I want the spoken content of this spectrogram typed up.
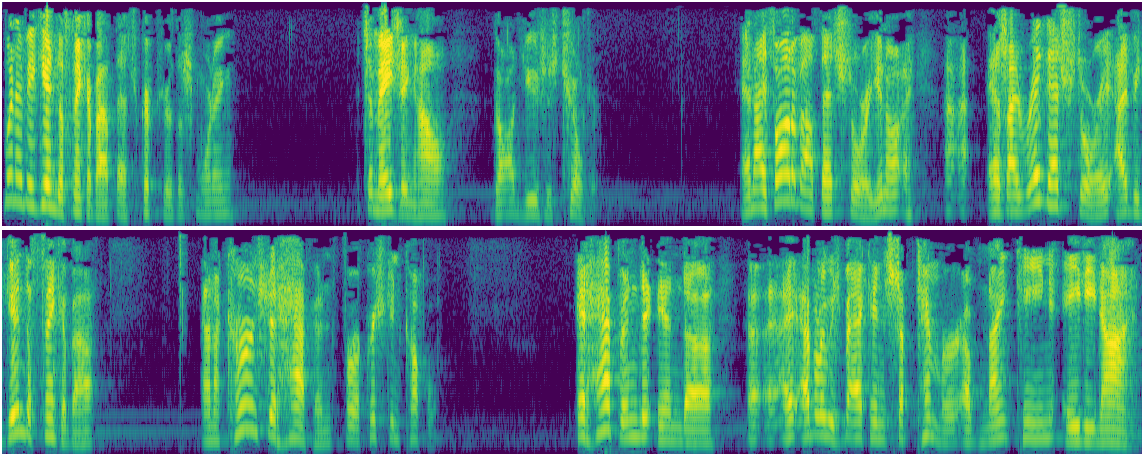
When I begin to think about that scripture this morning, it's amazing how God uses children. And I thought about that story. You know, as I read that story, I began to think about an occurrence that happened for a Christian couple. It happened in, uh, I, I believe it was back in September of 1989,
